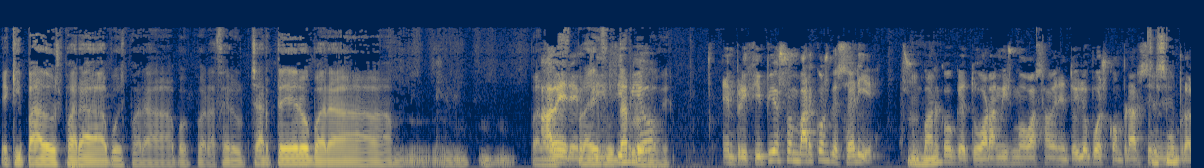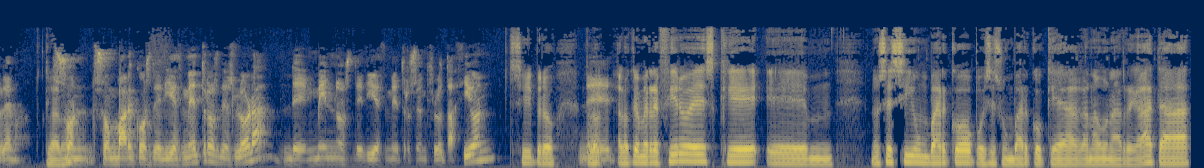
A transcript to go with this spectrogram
equipados para, pues, para, pues, para hacer un charter o para, mm, para, A ver, en para disfrutarlos. principio- ¿o qué? En principio son barcos de serie. Es un barco que tú ahora mismo vas a Veneto y lo puedes comprar sin Sí, sí. ningún problema. Claro. Son, son barcos de 10 metros de eslora, de menos de 10 metros en flotación. Sí, pero a lo, a lo que me refiero es que eh, no sé si un barco, pues es un barco que ha ganado una regata,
